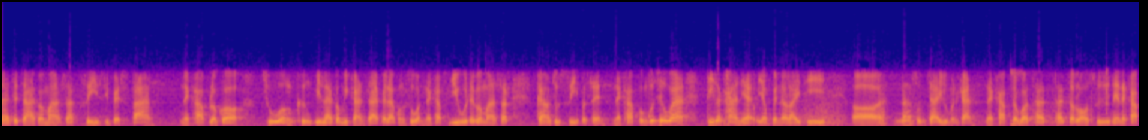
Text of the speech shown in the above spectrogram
น่าจะจ่ายประมาณสัก 41 สตางค์นะครับ แล้วก็ ช่วงครึ่งปีแรกก็มีการจ่ายไปแล้วบางส่วนนะครับยิวได้ประมาณสัก 9.4%นะครับผมก็เชื่อว่าที่ราคาเนี้ยยังเป็นอะไรที่น่าสนใจอยู่เหมือนกันนะครับ แต่ว่าถ้าถ้าจะรอซื้อเนี่ยนะครับ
